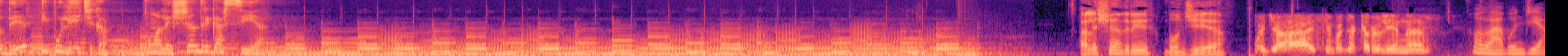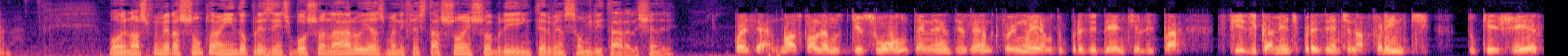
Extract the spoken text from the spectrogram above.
Poder e Política, com Alexandre Garcia. Alexandre, bom dia. Bom dia, Raíssa. Bom dia, Carolina. Olá, bom dia. Bom, e nosso primeiro assunto ainda o presidente Bolsonaro e as manifestações sobre intervenção militar, Alexandre. Pois é, nós falamos disso ontem, né, dizendo que foi um erro do presidente, ele está fisicamente presente na frente do QG,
